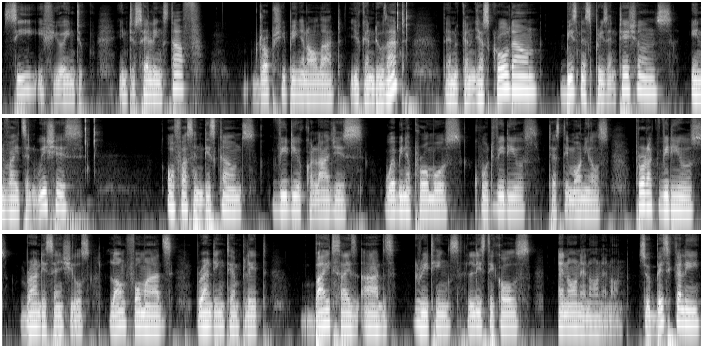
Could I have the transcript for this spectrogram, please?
see if you're into into selling stuff, drop shipping and all that. You can do that. Then we can just scroll down, business presentations, invites and wishes, offers and discounts, video collages, webinar promos, quote videos, testimonials, product videos, brand essentials, long form ads, branding template, bite-sized ads, greetings, listicles, and on and on and on. So basically,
